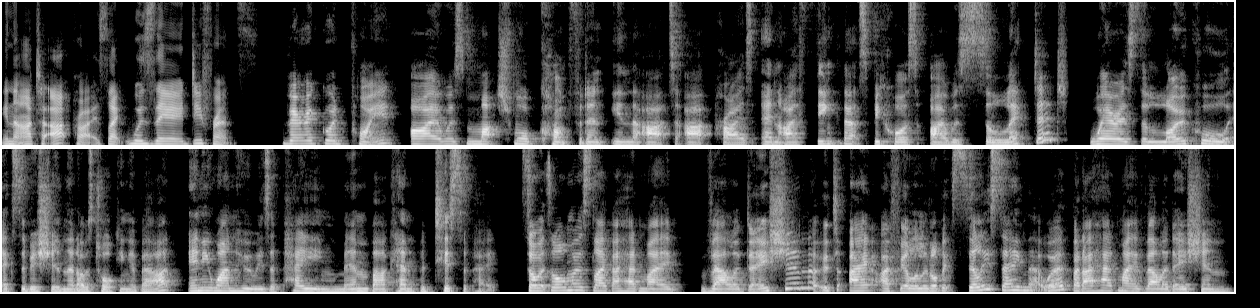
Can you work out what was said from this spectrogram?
in the art to art prize? Like, was there a difference? Very good point. I was much more confident in the Art to Art prize. And I think that's because I was selected Whereas the local exhibition that I was talking about, anyone who is a paying member can participate. So it's almost like I had my validation. I, I feel a little bit silly saying that word, but I had my validation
